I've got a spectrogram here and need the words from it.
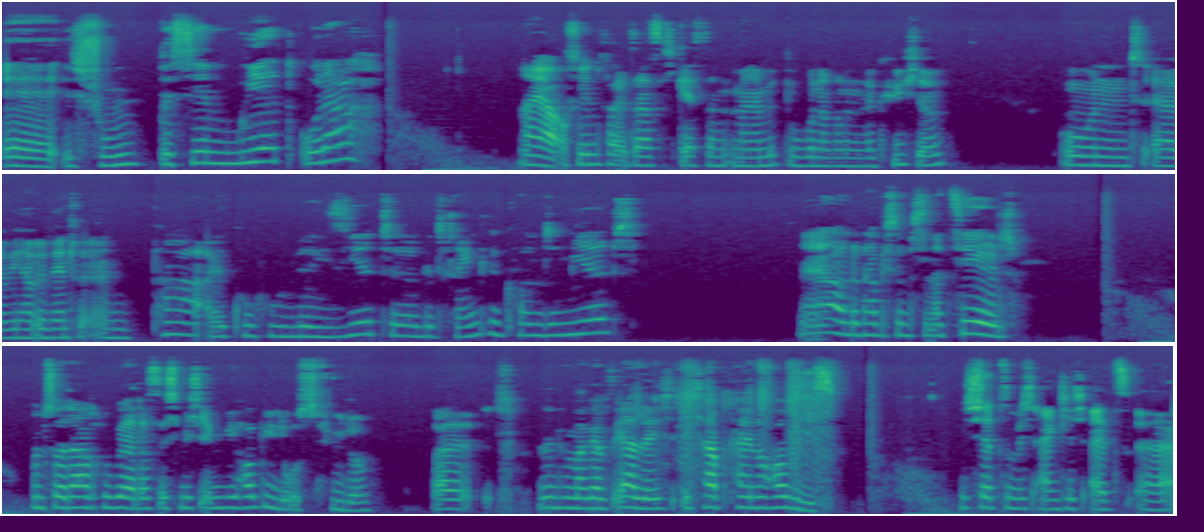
Äh, ist schon ein bisschen weird, oder? Naja, auf jeden Fall saß ich gestern mit meiner Mitbewohnerin in der Küche und äh, wir haben eventuell ein paar alkoholisierte Getränke konsumiert. Naja, und dann habe ich so ein bisschen erzählt. Und zwar darüber, dass ich mich irgendwie hobbylos fühle. Weil, sind wir mal ganz ehrlich, ich habe keine Hobbys. Ich schätze mich eigentlich als äh,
